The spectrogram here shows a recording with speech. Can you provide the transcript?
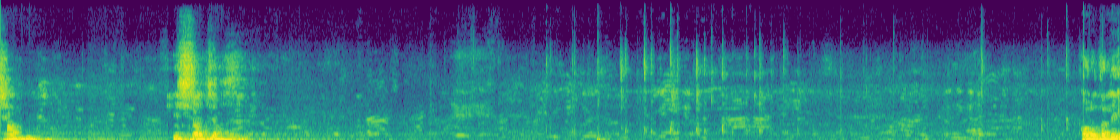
শামী ইশরাত জাহান। করতালি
